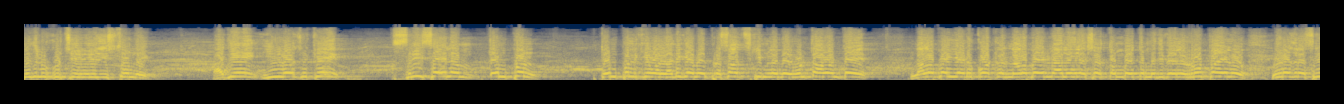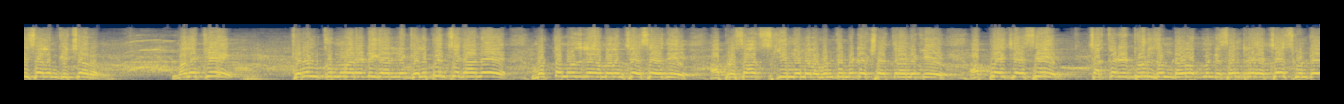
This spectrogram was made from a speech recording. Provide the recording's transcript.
నిధులు కూర్చి ఇస్తుంది. అది ఈ రోజుకి శ్రీశైలం టెంపుల్ టెంపుల్కి వాళ్ళు అడిగే మేము ప్రసాద్ స్కీమ్లో మేము ఉంటామంటే నలభై ఏడు కోట్ల నలభై నాలుగు లక్షల తొంభై తొమ్మిది వేల రూపాయలు ఈ రోజున శ్రీశైలంకి ఇచ్చారు. మనకి కిరణ్ కుమార్ రెడ్డి గారిని గెలిపించగానే మొట్టమొదటిగా మనం చేసేది ఆ ప్రసాద్ స్కీమ్ని మన ఒంటిమిట్ట క్షేత్రానికి అప్లై చేసి చక్కటి టూరిజం డెవలప్మెంట్ సెంటర్గా చేసుకుంటే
